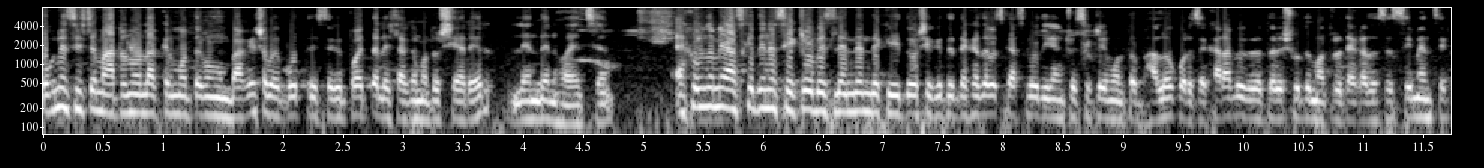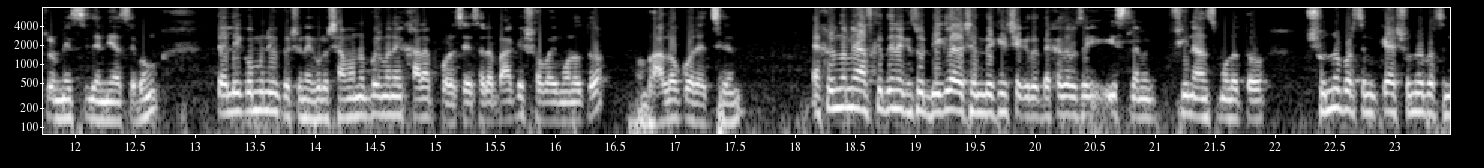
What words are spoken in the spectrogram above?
অগ্নি সিস্টেম আটান্ন লাখের মতো এবং বাকি সবাই বত্রিশ থেকে পঁয়তাল্লিশ লাখের মতো শেয়ারের লেনদেন হয়েছে। এখন আমি আজকের দিনে সেক্টর বেস লেনদেন দেখি, তো সেক্ষেত্রে দেখা যাবে আজকে অধিকাংশ সেক্টর মূলত ভালো করেছে। খারাপের ভেতরে শুধুমাত্র দেখা যাচ্ছে সিমেন্ট সেক্টর মেসিলেনিয়াস এবং টেলিকমিউনিকেশন এগুলো সামান্য পরিমাণে খারাপ করেছে। এছাড়া বাকি সবাই মূলত ভালো করেছে। এখন আমি আজকের দিনে কিছু ডিক্লারেশন দেখি, সেক্ষেত্রে দেখা যাবে যে ইসলামিক ফিনান্স মূলত শূন্য পার্সেন্ট ক্যাশ শূন্য পার্সেন্ট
